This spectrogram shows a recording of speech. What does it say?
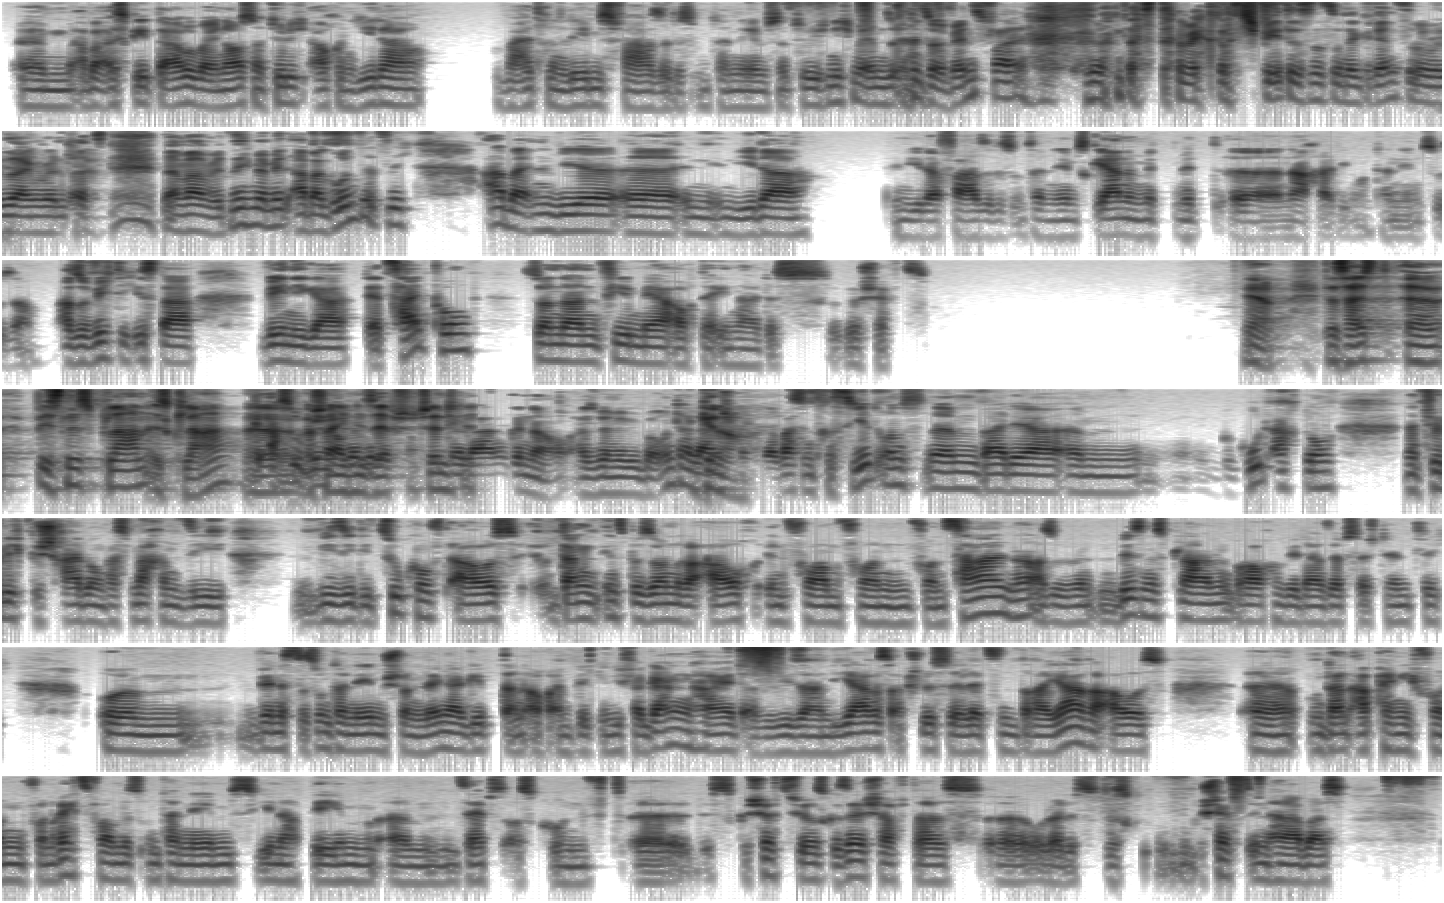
ähm, aber es geht darüber hinaus natürlich auch in jeder weiteren Lebensphase des Unternehmens. Natürlich nicht mehr im Insolvenzfall. Das, da wäre spätestens so eine Grenze, wo wir sagen würden, das, da machen wir jetzt nicht mehr mit. Aber grundsätzlich arbeiten wir äh, in, in, jeder, in jeder Phase des Unternehmens gerne mit, mit äh, nachhaltigen Unternehmen zusammen. Also wichtig ist da weniger der Zeitpunkt, sondern vielmehr auch der Inhalt des Geschäfts. Ja, das heißt, äh, Businessplan ist klar, äh, Ach so, wahrscheinlich genau, eine Selbstständigkeit. Genau, also wenn wir über Unterlagen genau. sprechen, was interessiert uns ähm, bei der ähm, Begutachtung? Natürlich Beschreibung, was machen Sie, wie sieht die Zukunft aus? Und dann insbesondere auch in Form von, von Zahlen. Ne? Also einen Businessplan brauchen wir da selbstverständlich. Um, wenn es das Unternehmen schon länger gibt, dann auch ein Blick in die Vergangenheit. Also wie sahen die Jahresabschlüsse der letzten drei Jahre aus? Äh, und dann abhängig von, von Rechtsform des Unternehmens, je nachdem ähm, Selbstauskunft äh, des Geschäftsführers, Gesellschafters äh, oder des, des Geschäftsinhabers,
